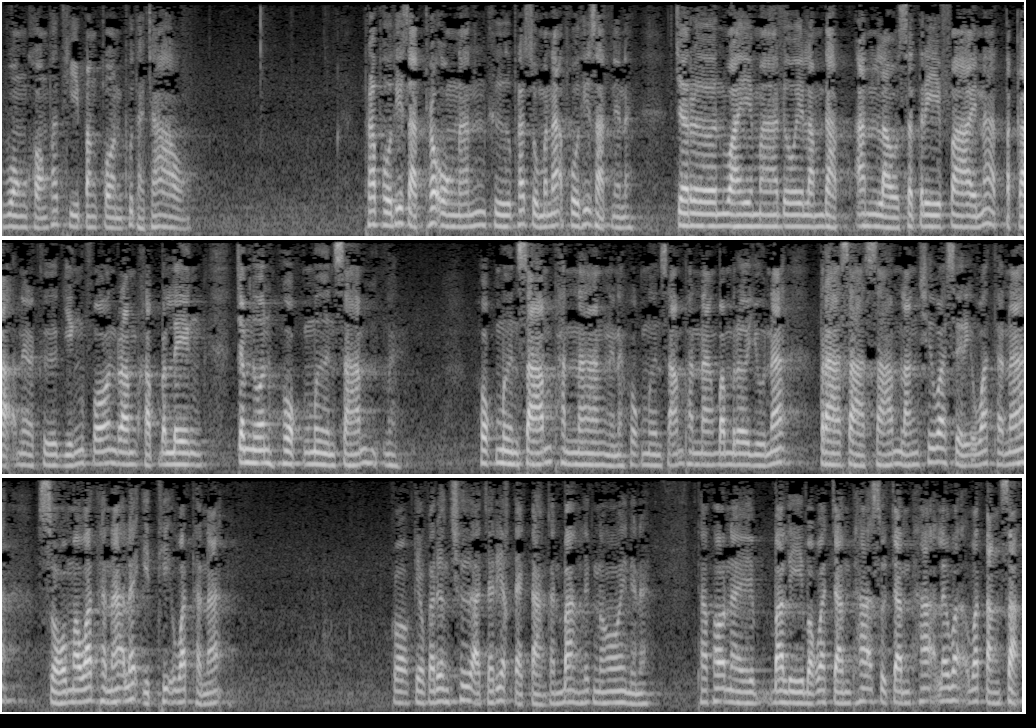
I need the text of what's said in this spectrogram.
วงของพระทีปังกรพุทธเจ้า พระโพธิสัตว์พระองค์นั้นคือพระสุมาณะโพธิสัตว์เนี่ยนะเจริญวัยมาโดยลำดับอันเหล่าสตรีฝ่ายนาตกะเนี่ยคือหญิงฟ้อนรำขับบรรเลงจำนวนหกหมื่นสามหกหมื่นสามพันนางเนี่ยนะหกหมื่นสามพันนางบำเรออยู่ณปราศาสสามหลังชื่อว่าสิริวัฒนะ โสมวัฒนะและอิทธิวัฒนะ ก็เกี่ยวกับเรื่องชื่ออาจจะเรียกแตกต่างกันบ้างเล็กน้อยเนี่ยนะถ้าเพราะในบาลีบอกว่าจันทะสุจันทะและวัตังสะ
